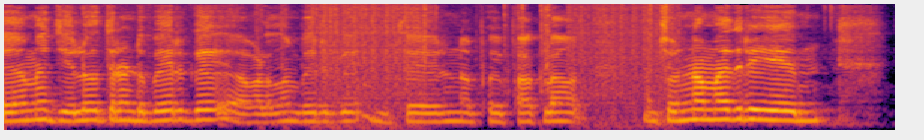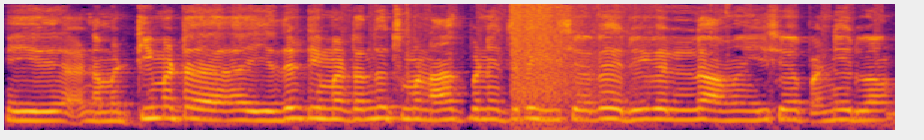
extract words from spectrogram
டேமேஜ் எழுபத்தி ரெண்டு பேருக்கு அவ்வளோதான் போயிருக்கு. சரி நான் போய் பார்க்கலாம். சொன்ன மாதிரி நம்ம டீமேட்டை எதிர் டீமேட்டை வந்து சும்மா நாக் பண்ணி வச்சுட்டு ஈஸியாகவே ரீவெல்ல அவன் ஈஸியாக பண்ணிடுவான்.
